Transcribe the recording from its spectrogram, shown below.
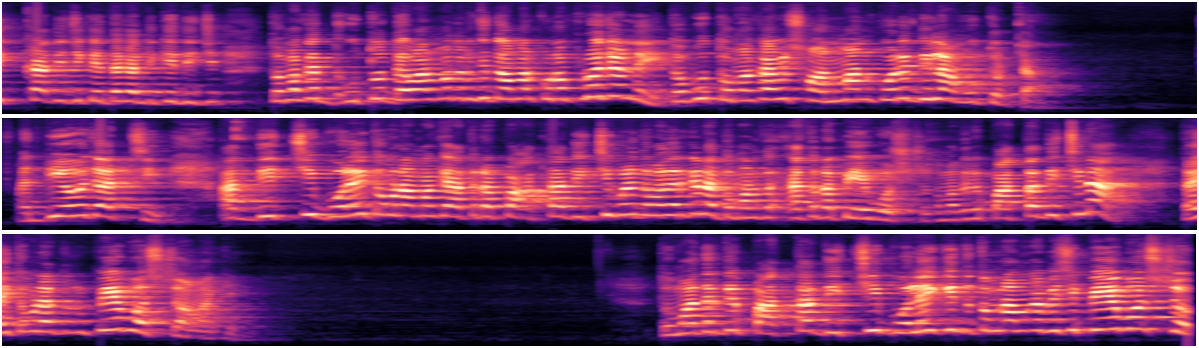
শিক্ষা দিচ্ছে কে তাকে দিকে দিচ্ছে তোমাকে উত্তর দেওয়ার মতন কিন্তু আমার কোনো প্রয়োজন নেই। তবু তোমাকে আমি সম্মান করে দিলাম উত্তরটা। আর দিয়েও যাচ্ছি। আর দিচ্ছি বলেই তোমরা আমাকে এতটা পাত্তা দিচ্ছি বলে তোমাদেরকে না, তোমরা এতটা পেয়ে বসছো। তোমাদেরকে পাত্তা দিচ্ছি না, তাই তোমরা এতটা পেয়ে বসছো আমাকে। তোমাদেরকে পাত্তা দিচ্ছি বলেই কিন্তু তোমরা আমাকে বেশি পেয়ে বসছো।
